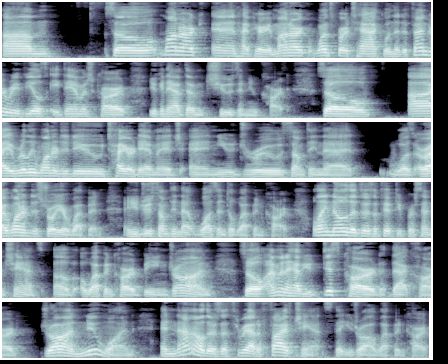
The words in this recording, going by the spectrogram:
Um, so Monarch and Hyperion Monarch, once per attack, when the defender reveals a damage card, you can have them choose a new card. So I really wanted to do tire damage, and you drew something that was, or I wanted to destroy your weapon, and you drew something that wasn't a weapon card. Well, I know that there's a 50% chance of a weapon card being drawn, so I'm going to have you discard that card, draw a new one, and now there's a three out of five chance that you draw a weapon card,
